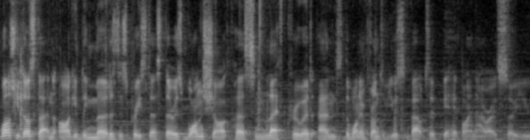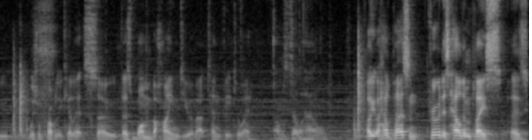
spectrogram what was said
While she does that and arguably murders this priestess, there is one shark person left, Cruid, and the one in front of you is about to get hit by an arrow, so you, which will probably kill it. So there's one behind you, about 10 feet away. I'm still held. Oh, you're a held person. Cruid is held in place as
